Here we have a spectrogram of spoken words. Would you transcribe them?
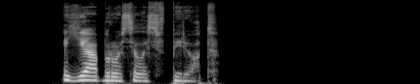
Я бросилась вперед.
